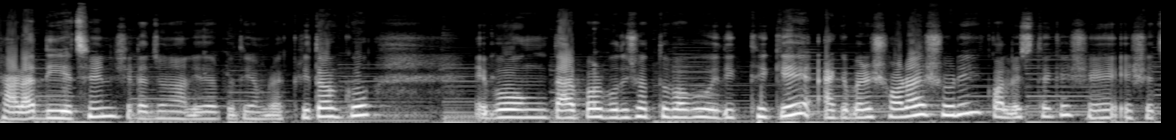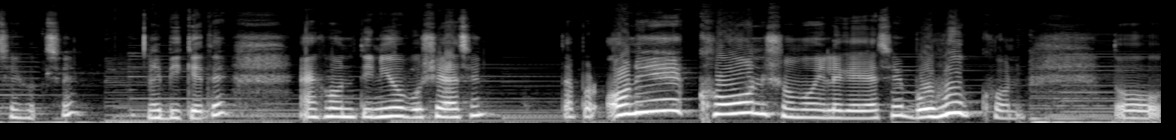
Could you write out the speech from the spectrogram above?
সাড়া দিয়েছেন, সেটার জন্য আলিদার প্রতি আমরা কৃতজ্ঞ। এবং তারপর বোধিসত্ত্ববাবু ওই দিক থেকে একেবারে সরাসরি কলেজ থেকে সে এসেছে হচ্ছে এই বিকেতে এখন তিনিও বসে আছেন। তারপর অনেকক্ষণ সময় লেগে গেছে, বহুক্ষণ। তো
